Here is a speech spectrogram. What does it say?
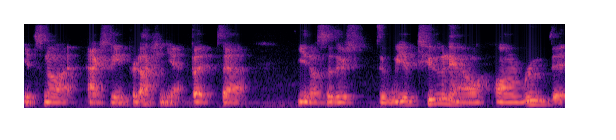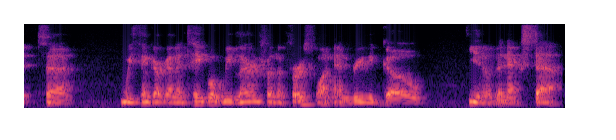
It's not actually in production yet, but uh, you know, so there's we have two now en route that uh, we think are going to take what we learned from the first one and really go, you know, the next step.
